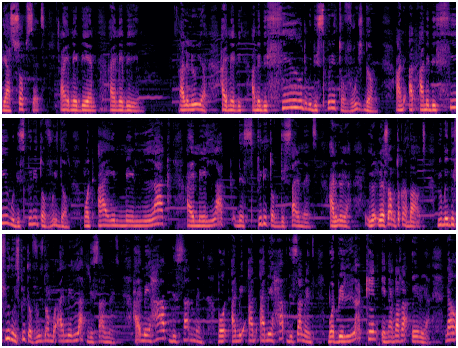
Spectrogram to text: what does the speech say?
There are subsets. I may be, I may be Hallelujah. I may be, I may be filled with the spirit of wisdom and I, I, may be filled with the spirit of wisdom, but I may lack, I may lack the spirit of discernment. Hallelujah. That's what I'm talking about. You may be filled with the spirit of wisdom, but I may lack discernment. I may have discernment, but I may, I, I may have discernment, but be lacking in another area. Now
